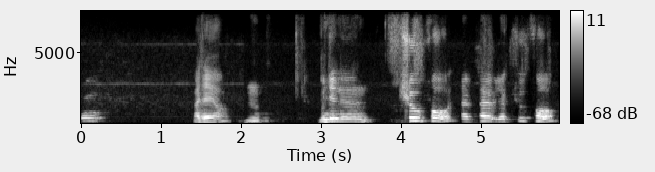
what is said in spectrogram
네. 맞아요? 음. 문제는 Q4, 따- 따라해보자 Q4.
